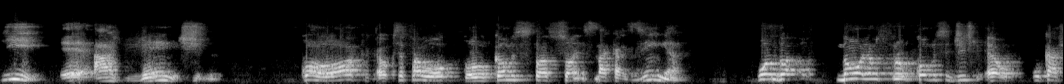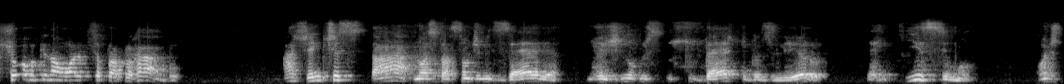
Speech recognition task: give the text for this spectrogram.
que é, a gente coloca, é o que você falou, colocamos situações na casinha quando não olhamos para como se diz, é o, o cachorro que não olha para o seu próprio rabo. A gente está numa situação de miséria no, no sudeste brasileiro, é riquíssimo, onde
